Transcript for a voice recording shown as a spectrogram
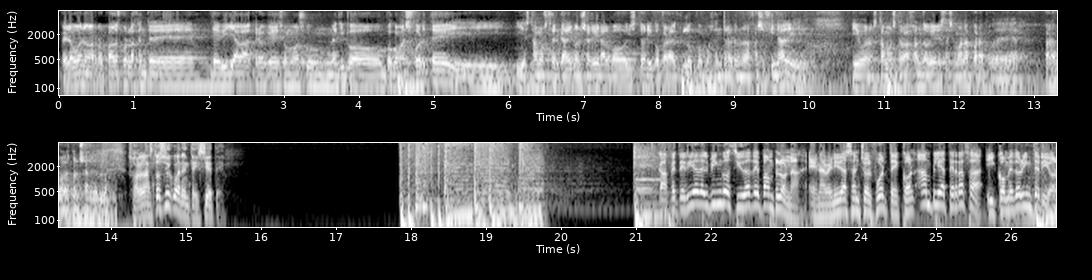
pero bueno, arropados por la gente de, de, Villaba, creo que somos un equipo un poco más fuerte y, y, estamos cerca de conseguir algo histórico para el club, como es entrar en una fase final y, y bueno, estamos trabajando bien esta semana para poder, para poder conseguirlo. Son las 2 y 47. Cafetería del Bingo Ciudad de Pamplona, en Avenida Sancho el Fuerte, con amplia terraza y comedor interior.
